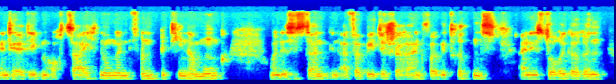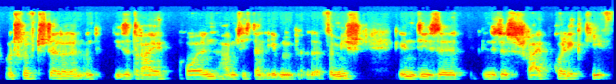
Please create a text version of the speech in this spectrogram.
enthält eben auch Zeichnungen von Bettina Munk. Und es ist dann in alphabetischer Reihenfolge drittens eine Historikerin und Schriftstellerin. Und diese drei Rollen haben sich dann eben äh, vermischt in, diese, in dieses Schreibkollektiv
